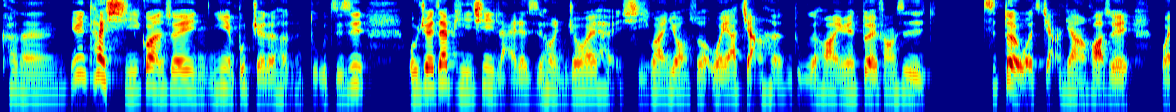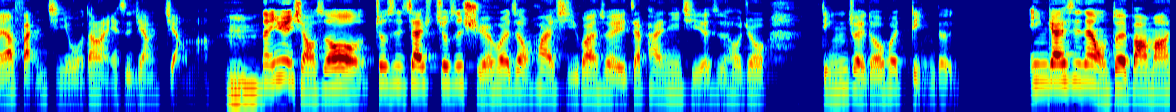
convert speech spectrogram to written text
可能因为太习惯，所以你也不觉得很毒。只是我觉得在脾气来的时候，你就会很习惯用说我要讲很毒的话，因为对方是是对我讲这样的话，所以我要反击，我当然也是这样讲嘛。嗯，那因为小时候就是在就是学会这种坏习惯，所以在叛逆期的时候就顶嘴都会顶的。应该是那种对爸妈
